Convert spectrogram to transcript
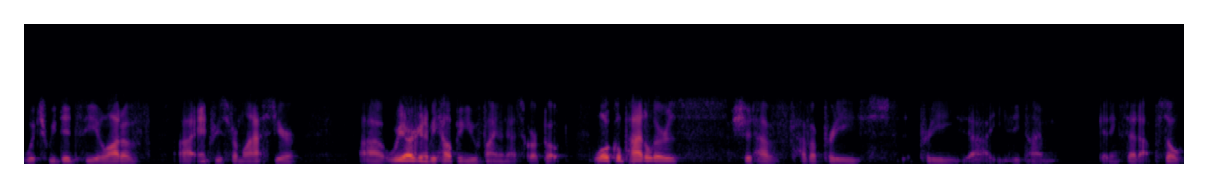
which we did see a lot of uh, entries from last year, uh, we are going to be helping you find an escort boat. Local paddlers should have have a pretty pretty uh, easy time getting set up. So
